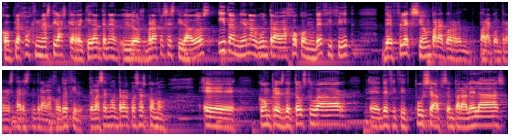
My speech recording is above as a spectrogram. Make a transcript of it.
complejos gimnásticas que requieran tener los brazos estirados y también algún trabajo con déficit de flexión para, para contrarrestar este trabajo. Es decir, te vas a encontrar cosas como eh, complex de toast to bar, eh, déficit push-ups en paralelas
